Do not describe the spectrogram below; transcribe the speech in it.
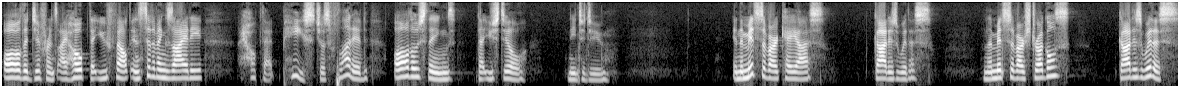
all the difference. I hope that you felt, instead of anxiety, I hope that peace just flooded all those things that you still need to do. In the midst of our chaos, God is with us. In the midst of our struggles, God is with us.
